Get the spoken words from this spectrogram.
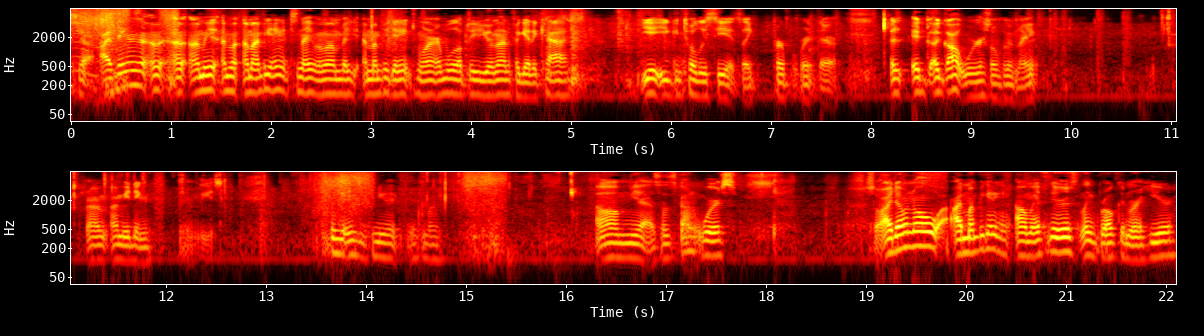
So I think I, I, I mean I, I might be getting it tonight. I be, I might be getting it tomorrow. I will update you on that if I get a cast. Yeah, you can totally see it. It's like purple right there. It, it, it got worse over the night. I'm, I'm eating these. Okay, can you get mine? Um, yeah, so it's gotten worse. So I don't know. I might be getting um if there's something broken right here,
